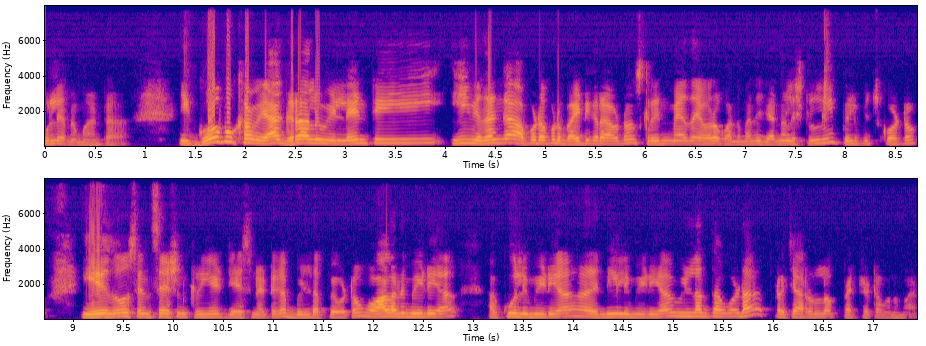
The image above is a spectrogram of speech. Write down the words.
పులి అన్నమాట ఈ గోముఖ వ్యాఘ్రాలు వీళ్ళేంటి? ఈ విధంగా అప్పుడప్పుడు బయటికి రావడం స్క్రీన్ మీద ఎవరో కొంతమంది జర్నలిస్టుల్ని పిలిపించుకోవటం ఏదో సెన్సేషన్ క్రియేట్ చేసినట్టుగా బిల్డప్ ఇవ్వటం వాళ్ళని మీడియా కూలి మీడియా నీలి మీడియా వీళ్ళంతా కూడా ప్రచారంలో పెట్టడం అనమాట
